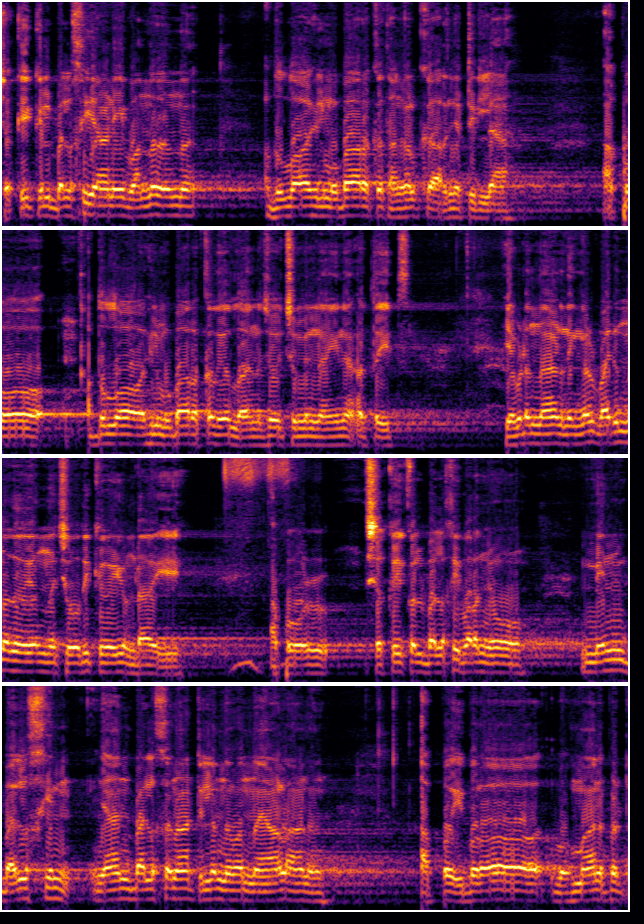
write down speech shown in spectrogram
ഷക്കീഖുൽ ബൽഹിയാണ് ഈ വന്നതെന്ന് അബ്ദുല്ലാഹിൽ മുബാറക് തങ്ങൾക്ക് അറിഞ്ഞിട്ടില്ല. അപ്പോ അബ്ദുല്ലാഹിൽ മുബാറക് റളിയല്ലാഹു ചോദിച്ചു മിന്നൈന അത്തൈത്ത് എവിടുന്നാണ് നിങ്ങൾ വരുന്നത്? എന്ന് ചോദിക്കുകയുണ്ടായി. അപ്പോൾ ഷക്കീഖുൽ ബൽഹി പറഞ്ഞു മിൻ ബൽഹിൻ ഞാൻ ബൽഹ് നാട്ടിൽ നിന്ന് വന്നയാളാണ്. അപ്പോൾ ഇബ്രോ ബഹുമാനപ്പെട്ട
